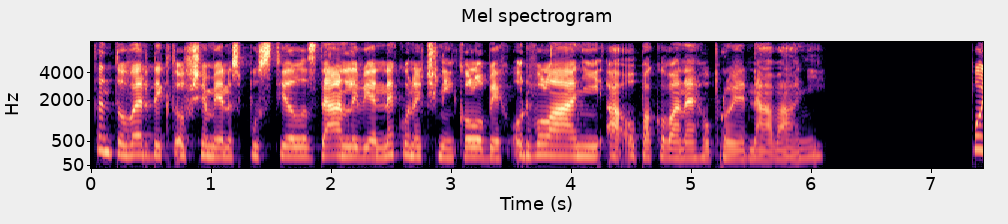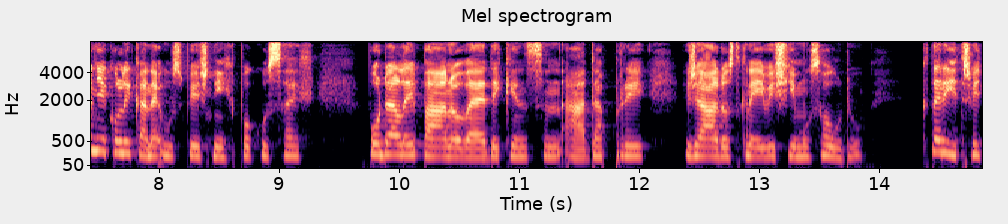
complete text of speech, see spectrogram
tento verdikt ovšem jen spustil zdánlivě nekonečný koloběh odvolání a opakovaného projednávání. Po několika neúspěšných pokusech podali pánové Dickinson a Dapry žádost k nejvyššímu soudu, který 3.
